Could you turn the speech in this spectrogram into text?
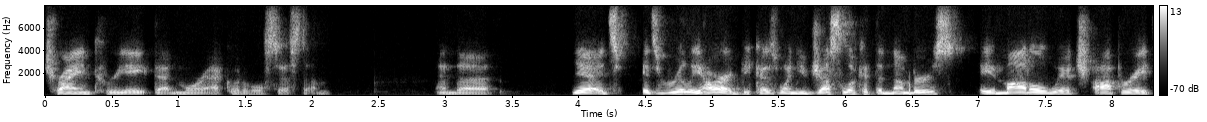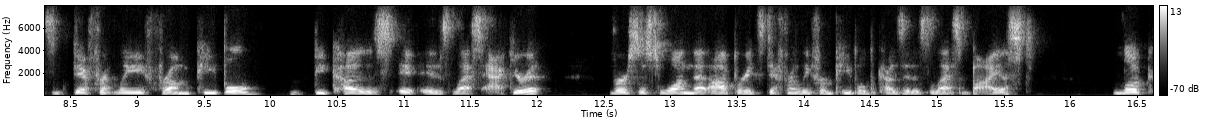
try and create that more equitable system. And uh, yeah, it's it's really hard because when you just look at the numbers, a model which operates differently from people because it is less accurate versus one that operates differently from people because it is less biased look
